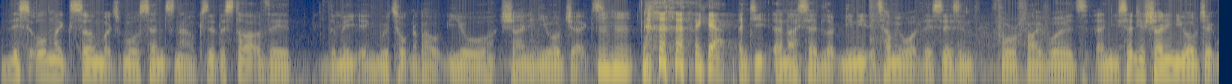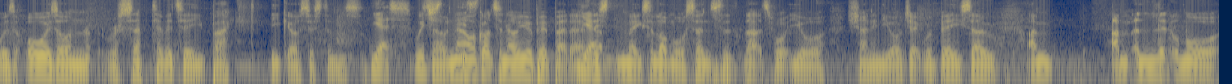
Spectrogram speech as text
this all makes so much more sense now because at the start of the the meeting, we were talking about your shiny new objects. Mm-hmm. yeah. And you, and I said, look, you need to tell me what this is in four or five words. And you said your shiny new object was always on receptivity backed ecosystems. Yes. Which so now I've got to know you a bit better. Yeah. This makes a lot more sense that that's what your shiny new object would be. So I'm I'm a little more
